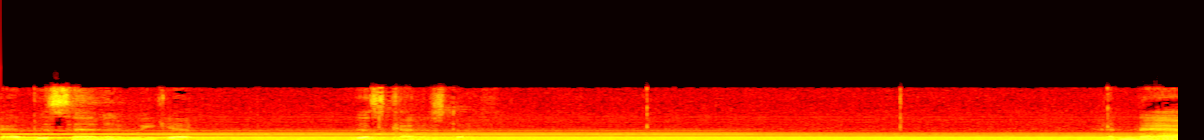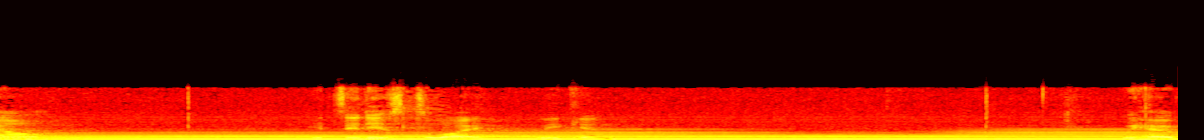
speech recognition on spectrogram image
add this in, and we get this kind of stuff. And now it's idiot's delight. We can we have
